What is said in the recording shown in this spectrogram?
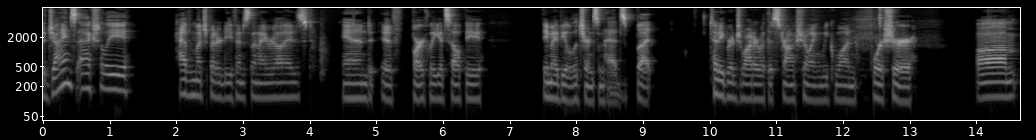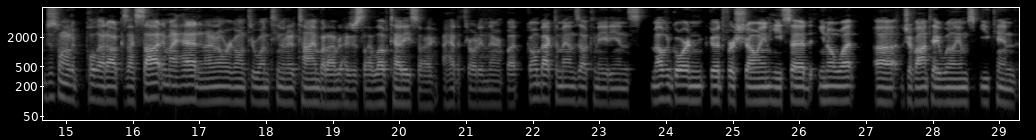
The Giants actually have a much better defense than I realized. And if Barkley gets healthy, they might be able to turn some heads. But Teddy Bridgewater with a strong showing week one for sure. Um, just wanted to pull that out because I saw it in my head, and I know we're going through one team at a time, but I, I just I love Teddy, so I, I had to throw it in there. But going back to Manziel Canadians, Melvin Gordon, good first showing. He said, "You know what, uh, Javonte Williams, you can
